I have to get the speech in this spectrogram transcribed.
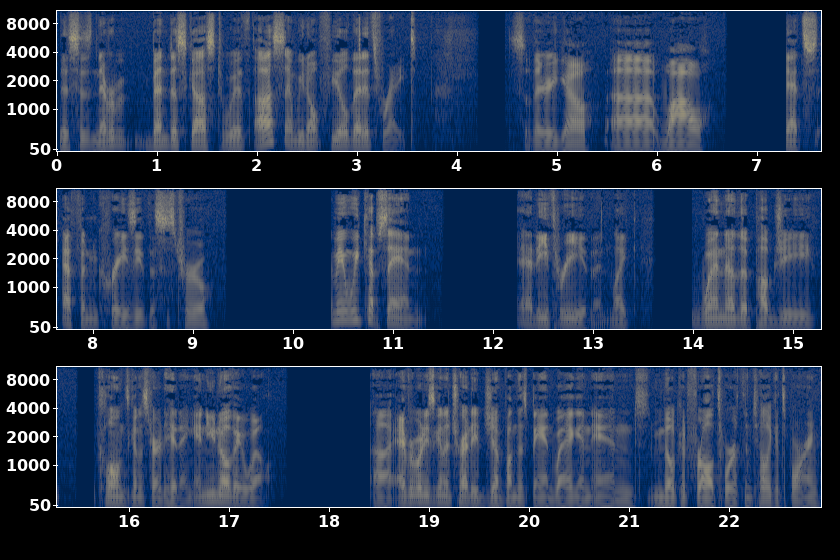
This has never been discussed with us, and we don't feel that it's right. So there you go. Uh, wow. That's effing crazy if this is true. I mean, we kept saying at E3 even, like, when are the PUBG clones going to start hitting? And you know they will. Uh, everybody's going to try to jump on this bandwagon and milk it for all it's worth until it gets boring.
